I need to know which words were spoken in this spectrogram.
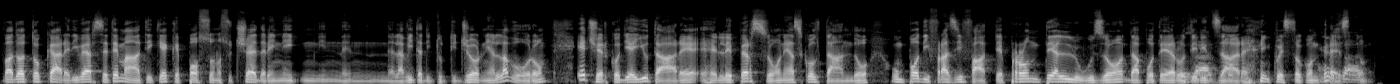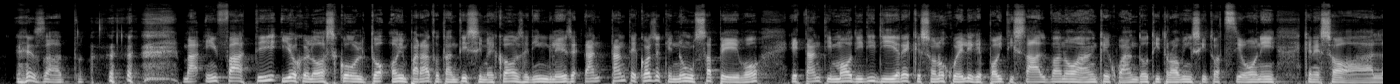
vado a toccare diverse tematiche che possono succedere in, in, in, nella vita di tutti i giorni al lavoro e cerco di aiutare eh, le persone ascoltando un po' di frasi fatte pronte all'uso da poter esatto. utilizzare in questo contesto. Esatto. Esatto, ma infatti io che lo ascolto ho imparato tantissime cose di inglese, tante cose che non sapevo e tanti modi di dire che sono quelli che poi ti salvano anche quando ti trovi in situazioni, che ne so, al,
